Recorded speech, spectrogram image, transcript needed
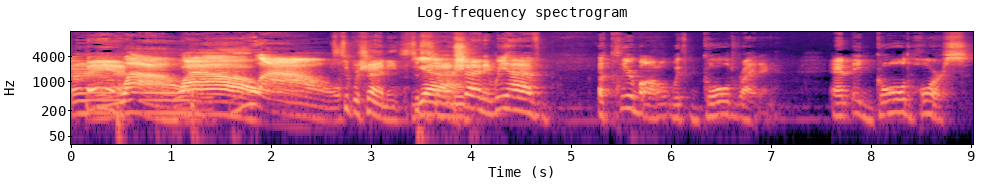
bam! Wow. wow. Wow. Super shiny. Super Yeah. shiny. shiny. We have a clear bottle with gold writing and a gold horse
